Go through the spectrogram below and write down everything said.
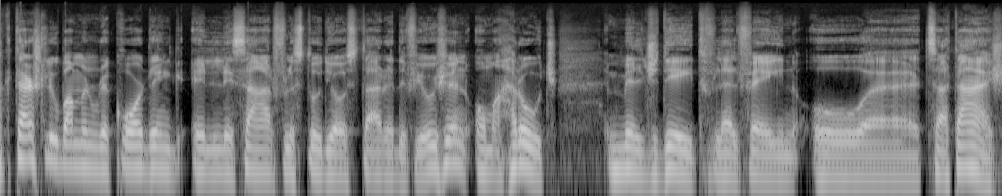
aktarx li huma minn recording li sar fl-istudio Star Rediffusion u maħruġ mill-ġdid fl-2019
